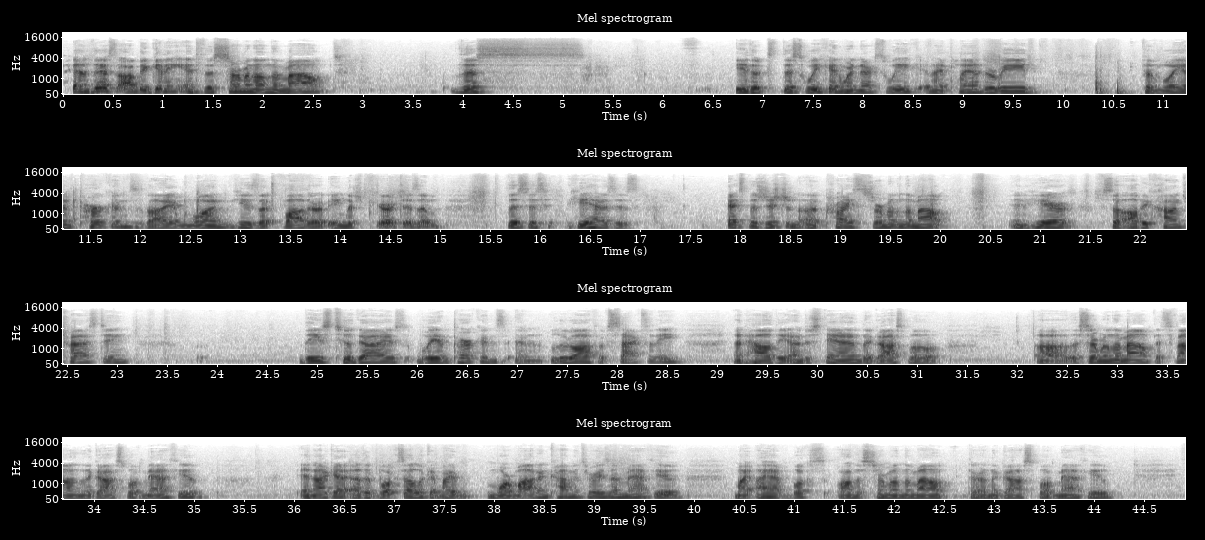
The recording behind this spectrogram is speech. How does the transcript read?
and this I'll be getting into the Sermon on the Mount this, either this weekend or next week, and I plan to read from William Perkins, Volume 1. He's the father of English Puritanism this is, he has his exposition of Christ's Sermon on the Mount in here. So I'll be contrasting these two guys, William Perkins and Ludolph of Saxony, and how they understand the gospel, uh, the Sermon on the Mount that's found in the Gospel of Matthew. And I got other books. I'll look at my more modern commentaries on Matthew. My I have books on the Sermon on the Mount. They're in the Gospel of Matthew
